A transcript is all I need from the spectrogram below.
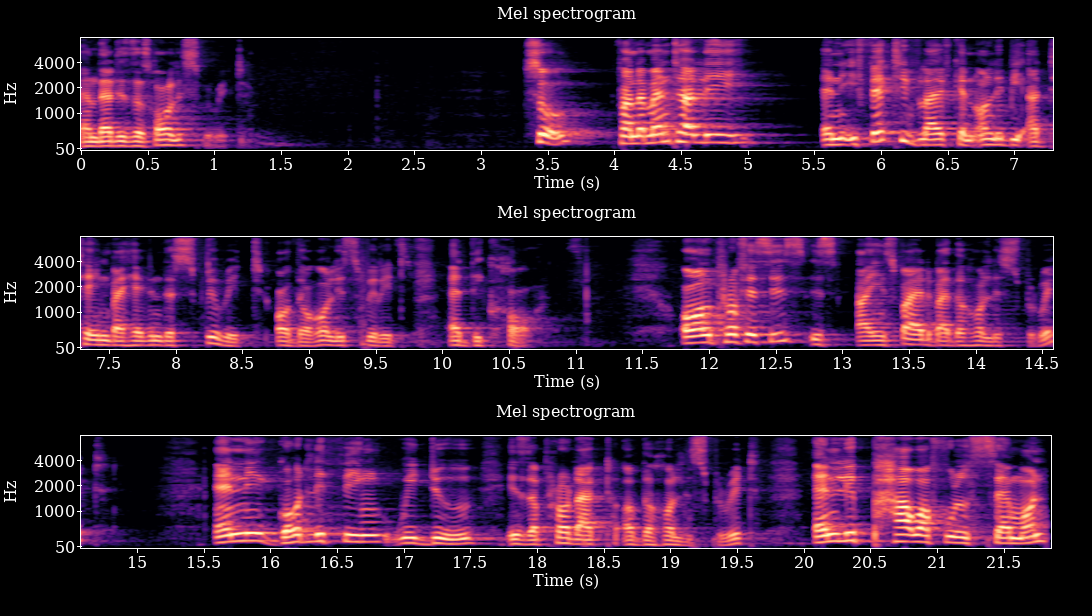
And that is the Holy Spirit. So, fundamentally, an effective life can only be attained by having the Spirit or the Holy Spirit at the core. All prophecies is, are inspired by the Holy Spirit. Any godly thing we do is a product of the Holy Spirit. Any powerful sermon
